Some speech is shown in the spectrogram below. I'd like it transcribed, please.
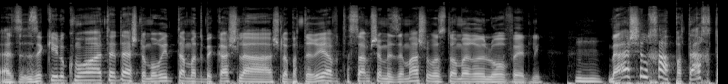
אז זה כאילו כמו, אתה יודע, שאתה מוריד את המדבקה של ה- של הבטריה ואתה שם שם איזה משהו, אז אתה אומר, לא עובד לי. מהמם. בעיה שלך, פתחת,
